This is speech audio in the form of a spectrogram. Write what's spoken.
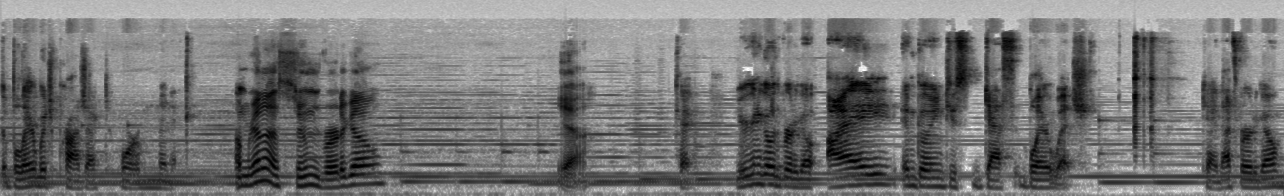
The Blair Witch Project, or Mimic. I'm gonna assume Vertigo. Yeah. Okay, you're gonna go with Vertigo. I am going to guess Blair Witch. Okay, that's Vertigo.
